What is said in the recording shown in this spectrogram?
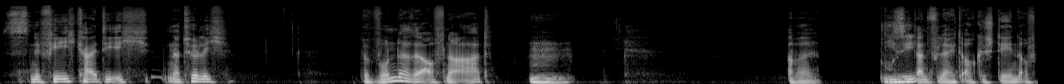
Das ist eine Fähigkeit, die ich natürlich bewundere auf eine Art. Hm. Aber muss ich dann vielleicht auch gestehen, auf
